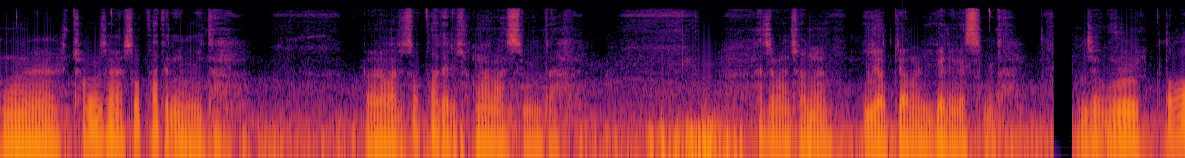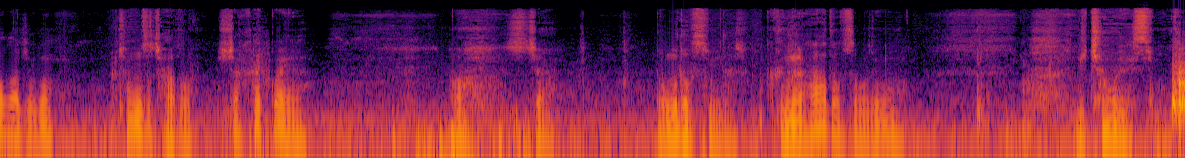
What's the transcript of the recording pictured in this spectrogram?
오늘 청소할 소파들입니다. 여러 가지 소파들이 정말 많습니다. 하지만 저는 이 역경을 이겨내겠습니다. 이제 물 떠가지고 청소 작업 시작할 거예요. 아, 진짜 너무 덥습니다. 지금 그늘 하나도 없어가지고 미쳐버리겠습니다.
